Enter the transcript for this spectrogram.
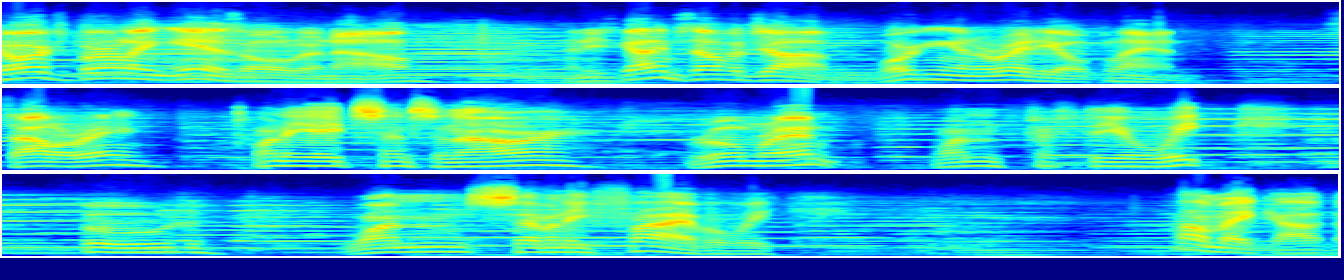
George Beurling is older now, and he's got himself a job working in a radio plant. Salary, 28 cents an hour, room rent, 150 a week, food, 175 a week. I'll make out.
